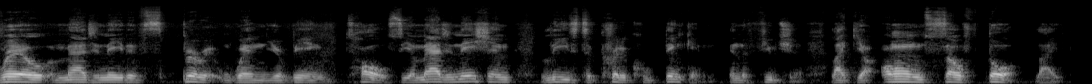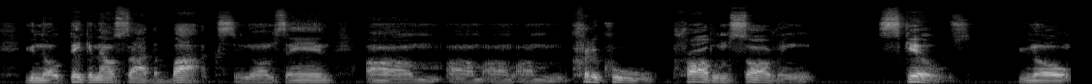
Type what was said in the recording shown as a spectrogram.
real imaginative spirit when you're being told. See, imagination leads to critical thinking in the future, like your own self thought, like, you know, thinking outside the box, you know what I'm saying? Um, um, um, um, critical problem solving skills, you know,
